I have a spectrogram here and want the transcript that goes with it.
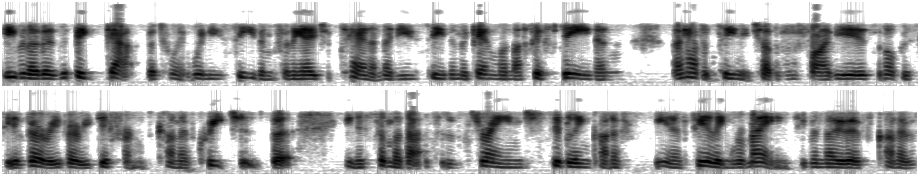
even though there's a big gap between when you see them from the age of 10 and then you see them again when they're 15 and they haven't seen each other for five years and obviously are very, very different kind of creatures. But, you know, some of that sort of strange sibling kind of, you know, feeling remains, even though they've kind of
